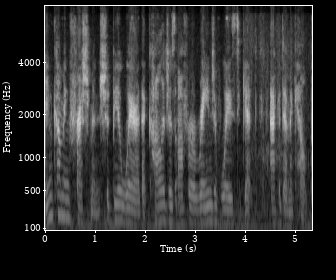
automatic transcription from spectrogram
Incoming freshmen should be aware that colleges offer a range of ways to get academic help.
